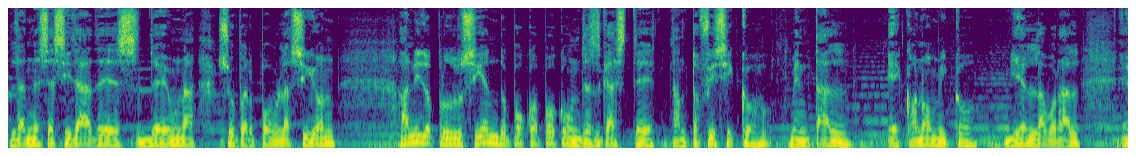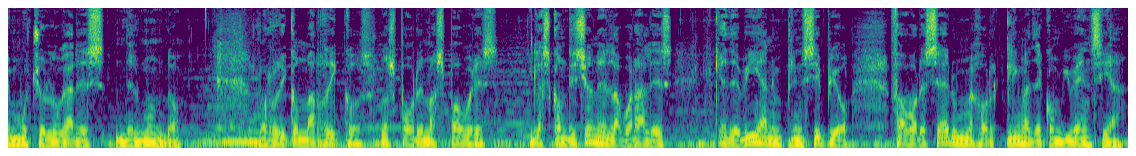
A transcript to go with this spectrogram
las necesidades de una superpoblación han ido produciendo poco a poco un desgaste tanto físico, mental, económico y el laboral en muchos lugares del mundo. Los ricos más ricos, los pobres más pobres y las condiciones laborales que debían en principio favorecer un mejor clima de convivencia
